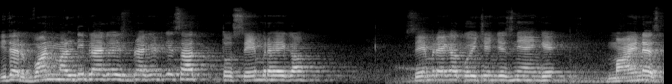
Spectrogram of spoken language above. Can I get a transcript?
इधर वन मल्टीप्लाई का इस ब्रैकेट के साथ तो सेम रहेगा। सेम रहेगा, कोई चेंजेस नहीं आएँगे। माइनस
